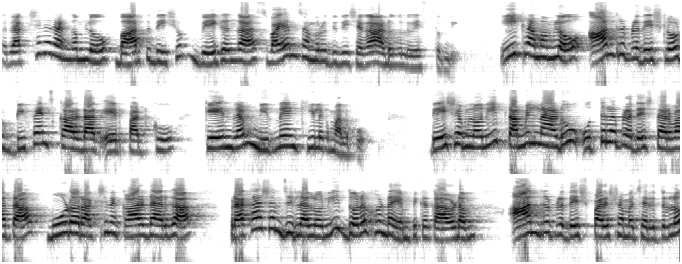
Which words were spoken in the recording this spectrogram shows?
రక్షణ రంగంలో భారతదేశం వేగంగా స్వయం సమృద్ధి దిశగా అడుగులు వేస్తుంది. ఈ క్రమంలో ఆంధ్రప్రదేశ్లో డిఫెన్స్ కారిడార్ ఏర్పాటుకు కేంద్రం నిర్ణయం కీలక మలుపు. దేశంలోని తమిళనాడు ఉత్తరప్రదేశ్ తర్వాత మూడో రక్షణ కారిడార్గా ప్రకాశం జిల్లాలోని దొరకొండ ఎంపిక కావడం ఆంధ్రప్రదేశ్ పరిశ్రమ చరిత్రలో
